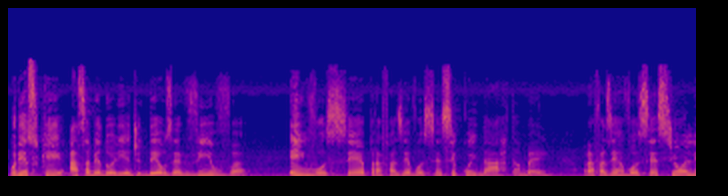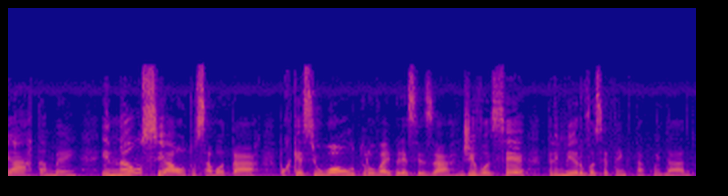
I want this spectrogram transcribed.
Por isso que a sabedoria de Deus é viva em você para fazer você se cuidar também, para fazer você se olhar também e não se auto-sabotar, porque se o outro vai precisar de você, primeiro você tem que estar cuidado.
